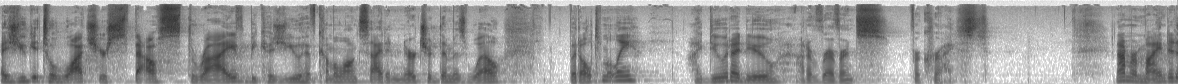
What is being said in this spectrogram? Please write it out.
as you get to watch your spouse thrive because you have come alongside and nurtured them as well. But ultimately, I do what I do out of reverence for Christ. And I'm reminded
